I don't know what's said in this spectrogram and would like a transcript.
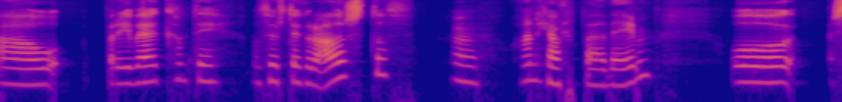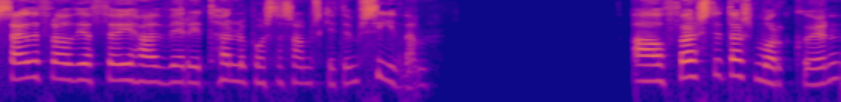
á bara í vegkanti og þurfti ykkur aðstóð Uh. og hann hjálpaði þeim og sagði frá því að þau hafi verið í tölvuposta samskiptum síðan. Á föstudags morgun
